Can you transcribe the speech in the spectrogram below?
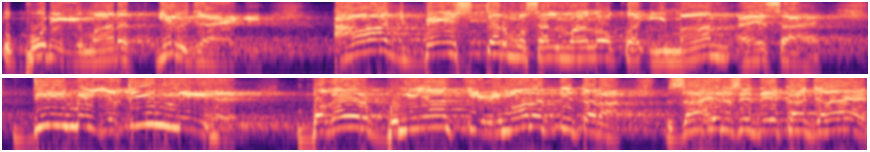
تو پوری عمارت گر جائے گی۔ آج بیشتر مسلمانوں کا ایمان ایسا ہے۔ دل میں یقین نہیں ہے۔ بغیر بنیاد کی عمارت کی طرح ظاہر سے دیکھا جائے،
